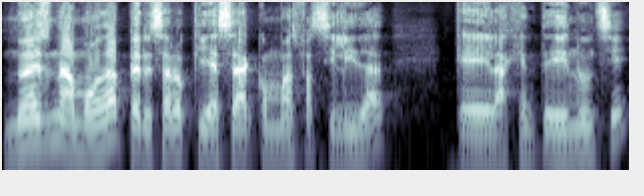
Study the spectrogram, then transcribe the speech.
no es una moda, pero es algo que ya sea con más facilidad que la gente denuncie.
